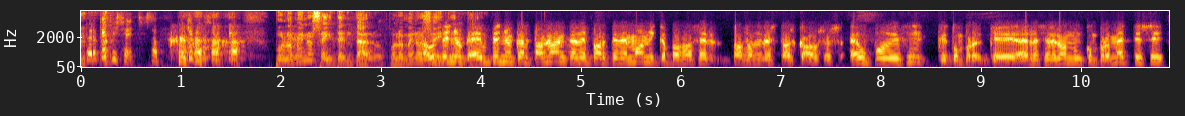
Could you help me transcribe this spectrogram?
pero que fixeches? polo menos a intentalo, polo menos eu a teño, intentalo. Eu teño carta blanca de parte de Mónica para facer para facer estas causas. Eu podo dicir que compro, que RC de London comprométese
